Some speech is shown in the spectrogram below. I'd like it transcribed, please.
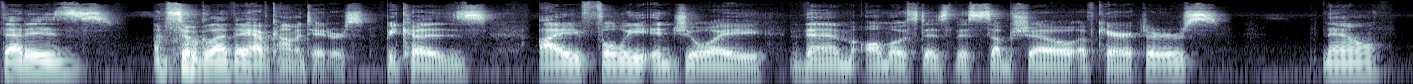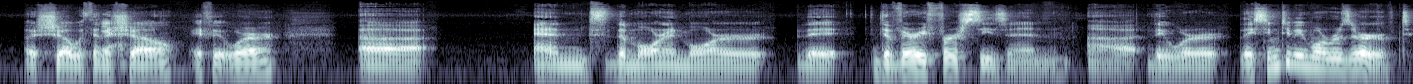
that is I'm so glad they have commentators because I fully enjoy them almost as this sub show of characters now, a show within Yeah. a show, if it were. Uh, and the more and more that the very first season, uh, they were they seemed to be more reserved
